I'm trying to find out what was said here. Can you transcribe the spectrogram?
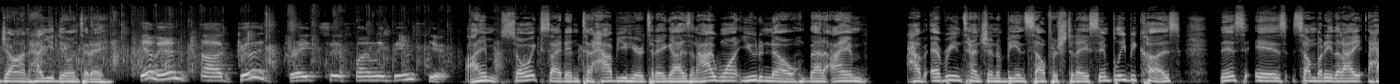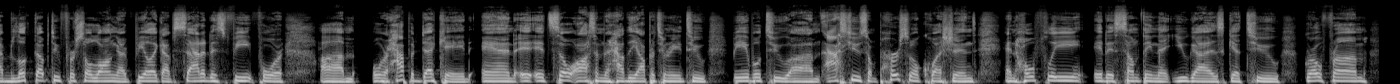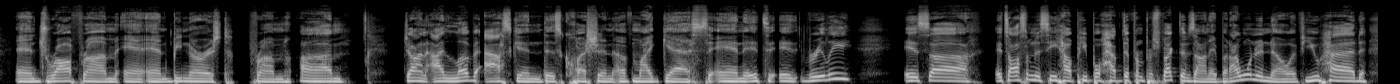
John, how you doing today? Yeah, man. Uh, good. Great to finally be with you. I am so excited to have you here today, guys. And I want you to know that I am have every intention of being selfish today simply because this is somebody that I have looked up to for so long. I feel like I've sat at his feet for um, over half a decade. And it, it's so awesome to have the opportunity to be able to um, ask you some personal questions. And hopefully, it is something that you guys get to grow from and draw from and, and be nourished from. Um, John, I love asking this question of my guests, and it's it really it's uh it's awesome to see how people have different perspectives on it. But I want to know if you had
